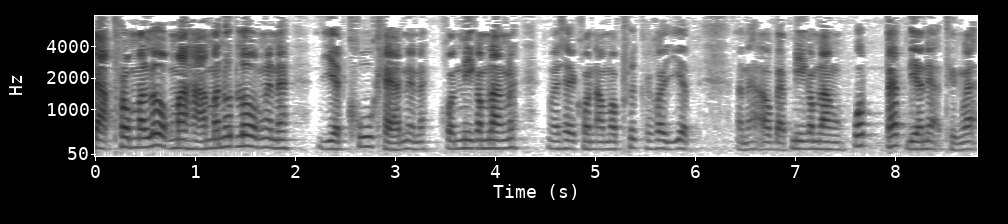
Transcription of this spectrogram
จากพรหมโลกมาหามนุษย์โลกเนี่ยนะเหยียดคู่แขนเนี่ยนะคนมีกำลังนะไม่ใช่คนเอามาพลึกค่อยๆเหยียดนะเอาแบบมีกำลังวบแป๊บเดียวเนี่ยถึงละ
